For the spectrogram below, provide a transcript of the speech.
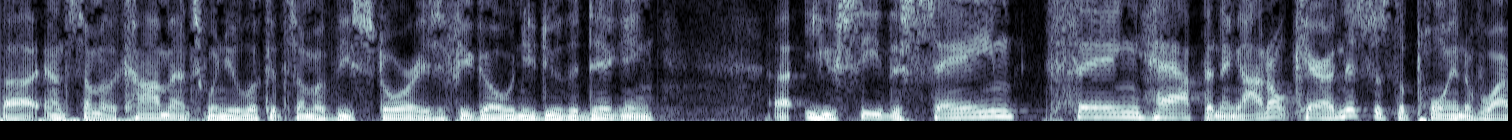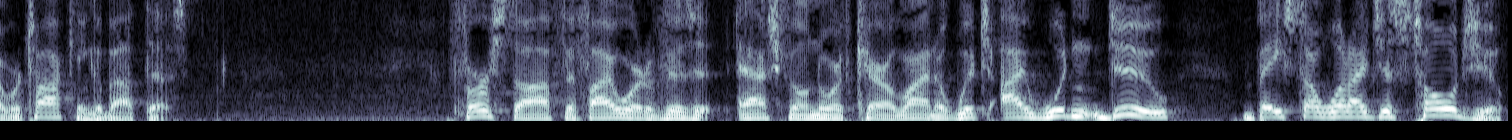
uh, and some of the comments, when you look at some of these stories, if you go and you do the digging, uh, you see the same thing happening. I don't care. And this is the point of why we're talking about this. First off, if I were to visit Asheville, North Carolina, which I wouldn't do based on what I just told you,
